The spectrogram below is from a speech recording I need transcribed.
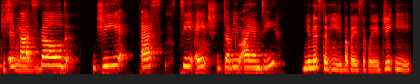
Just Is that spelled G S C H W I N D? You missed an E, but basically G E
